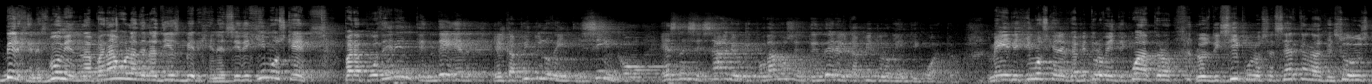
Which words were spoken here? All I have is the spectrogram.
Vírgenes, muy bien, la parábola de las diez vírgenes. Y dijimos que para poder entender el capítulo 25 es necesario que podamos entender el capítulo 24. Me dijimos que en el capítulo 24 los discípulos se acercan a Jesús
